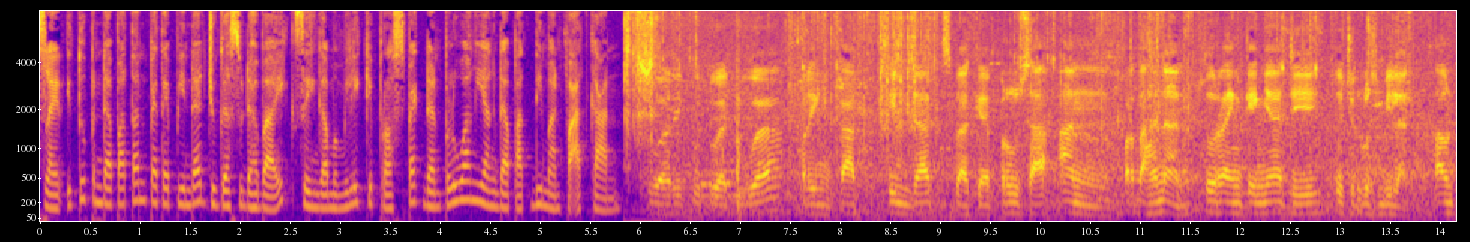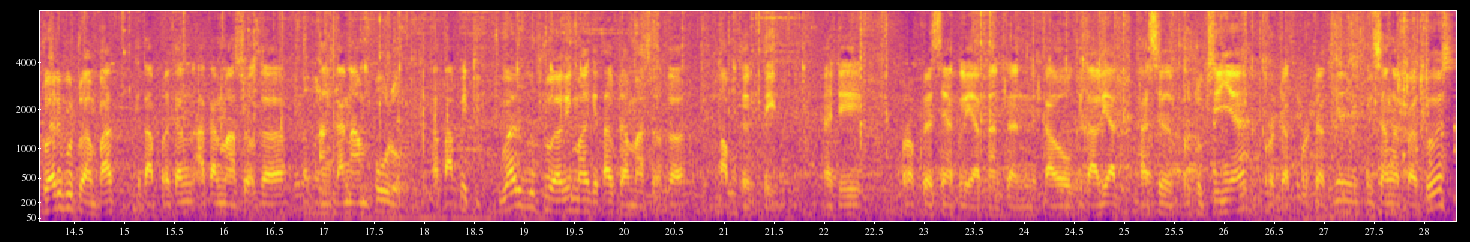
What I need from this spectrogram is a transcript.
Selain itu, pendapatan PT Pindad juga sudah baik sehingga memiliki prospek dan peluang yang dapat dimanfaatkan. 2022 peringkat Pindad sebagai perusahaan pertahanan itu rankingnya di 79. Tahun 2024 kita berikan akan masuk ke angka 60, tetapi di 2025 kita sudah masuk ke top 50. Jadi progresnya kelihatan dan kalau kita lihat hasil produksinya, produk-produknya sangat bagus.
